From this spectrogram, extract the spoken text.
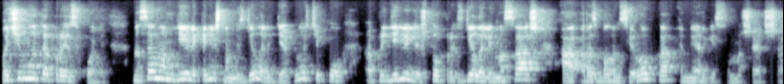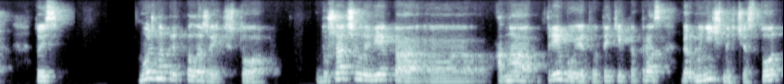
Почему это происходит? На самом деле, конечно, мы сделали диагностику, определили, что сделали массаж, а разбалансировка энергии сумасшедшая. То есть можно предположить, что душа человека, э, она требует вот этих как раз гармоничных частот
